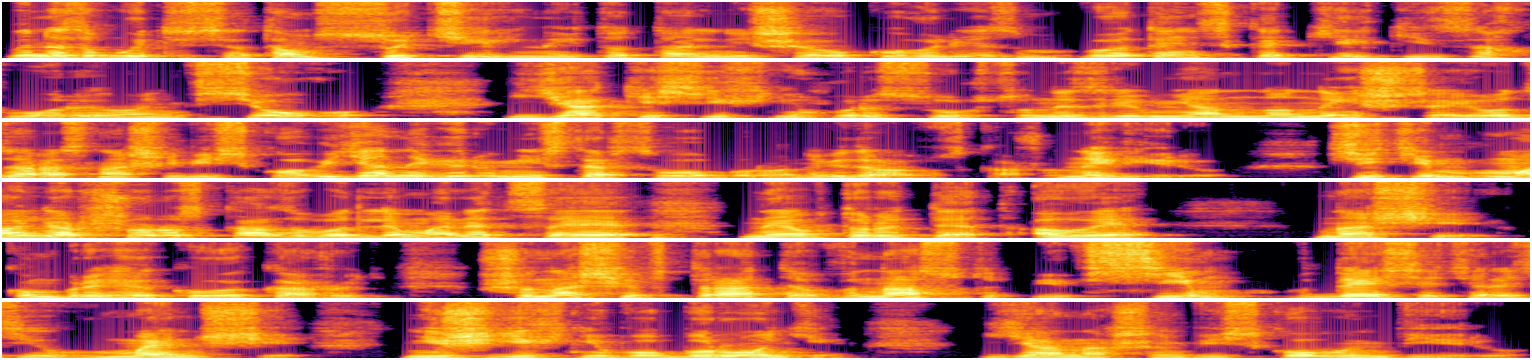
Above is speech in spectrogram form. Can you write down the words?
Ви не забудьтеся, там суцільний тотальніший алкоголізм, велетенська кількість захворювань, всього, якість їхнього ресурсу незрівнянно нижча. І от зараз наші військові. Я не вірю в Міністерство оборони, відразу скажу, не вірю. Всі ті маляр, що розказував, для мене це не авторитет. Але наші комбриги, коли кажуть, що наші втрати в наступі в 7 в 10 разів менші, ніж їхні в обороні, я нашим військовим вірю.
